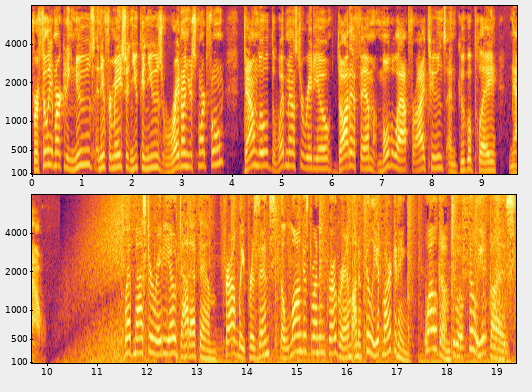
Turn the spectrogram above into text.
For affiliate marketing news and information you can use right on your smartphone, download the webmasterradio.fm mobile app for iTunes and Google Play now. Webmasterradio.fm proudly presents the longest running program on affiliate marketing. Welcome to Affiliate Buzz.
